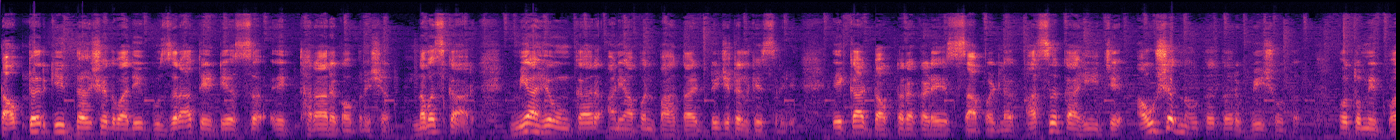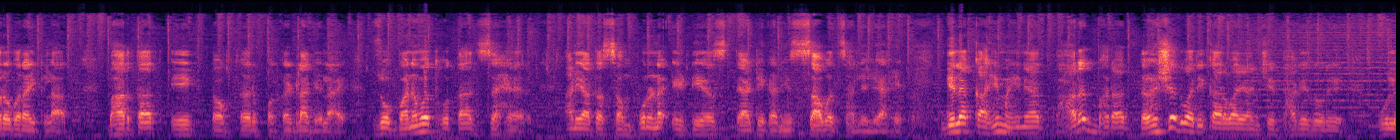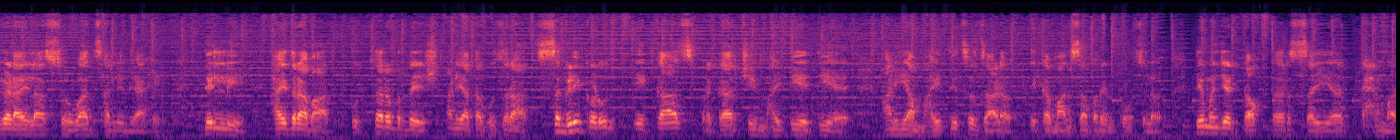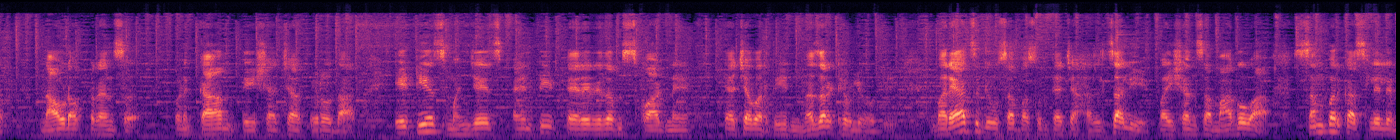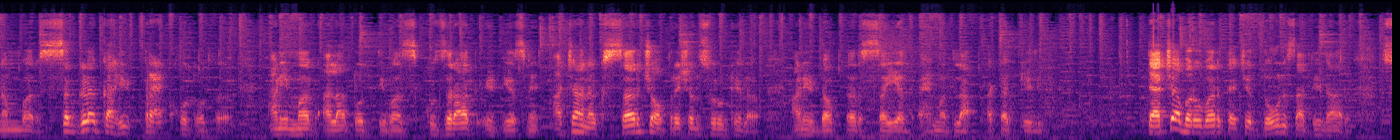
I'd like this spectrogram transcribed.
Doctor की दहशतवादी गुजरात एटीएसचं एक थरारक ऑपरेशन. नमस्कार मी आहे ओंकार आणि आपण पाहताय डिजिटल केसरी. एका डॉक्टराकडे सापडलं. असं काही जे औषध नव्हतं तर विष होतं. हो तुम्ही बरोबर ऐकलात. भारतात एक डॉक्टर पकडला गेला आहे जो बनवत होता जहर. आणि आता संपूर्ण ए टी एस त्या ठिकाणी सावध झालेले आहे. गेल्या काही महिन्यात भारतभरात दहशतवादी कारवायांचे धागेदोरे उलगडायला सुरुवात झालेली आहे. दिल्ली हैदराबाद उत्तर प्रदेश आणि आता गुजरात सगळीकडून एकाच प्रकारची माहिती येते आहे. आणि या माहितीचं जाळं एका माणसापर्यंत पोहोचलं. ते म्हणजे डॉक्टर सय्यद अहमद. नाव डॉक्टरांचं पण काम देशाच्या विरोधात. ए टी एस म्हणजेच अँटी टेररिझम स्क्वॉडने त्याच्यावरती नजर ठेवली होती. बऱ्याच दिवसापासून त्याच्या हालचाली पैशांचा मागोवा संपर्क असलेले नंबर सगळं काही ट्रॅक होत होतं. आणि मग आला तो दिवस गुजरात ए टी एसने अचानक सर्च ऑपरेशन सुरू केलं आणि डॉक्टर सय्यद अहमदला अटक केली. त्याच्याबरोबर त्याचे दोन साथीदार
